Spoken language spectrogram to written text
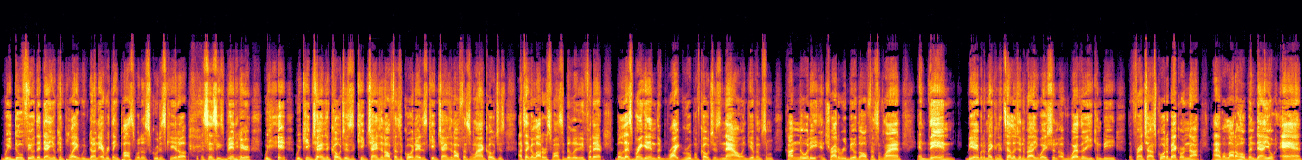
We do feel that Daniel can play. We've done everything possible to screw this kid up, and since he's been here, we we keep changing coaches, keep changing offensive coordinators, keep changing offensive line coaches. I take a lot of responsibility for that. But let's bring in the right group of coaches now and give him some continuity and try to rebuild the offensive line, and then be able to make an intelligent evaluation of whether he can be the franchise quarterback or not. I have a lot of hope in Daniel, and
